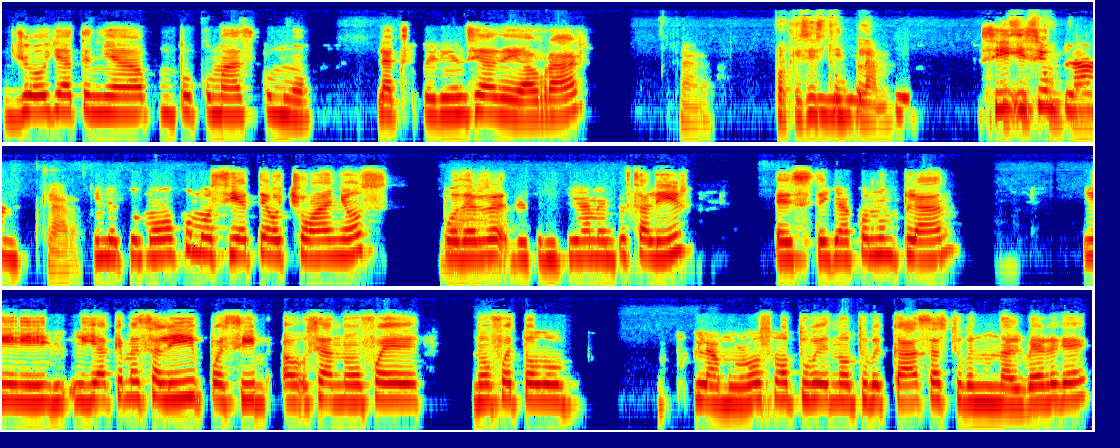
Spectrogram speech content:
yo ya tenía un poco más como la experiencia de ahorrar. Claro, porque hiciste un plan. Sí, hice un plan. Claro. Y me tomó como siete, ocho años poder definitivamente salir este, ya con un plan. Y, y, ya que me salí, pues sí, o sea, no fue, no fue todo glamuroso, tuve, no tuve casa, estuve en un albergue.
